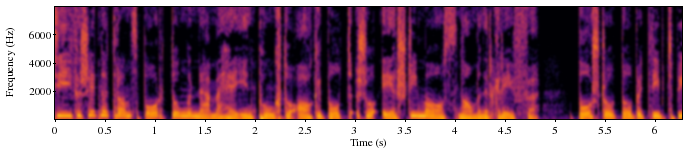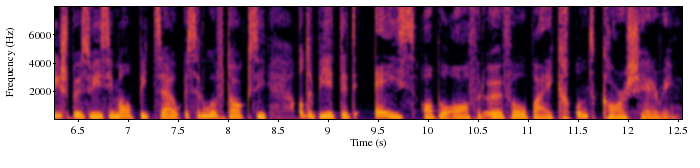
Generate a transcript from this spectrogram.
Die verschiedenen Transportunternehmen haben in puncto Angebot schon erste Massnahmen ergriffen. Postauto betreibt beispielsweise im Appenzell ein Ruftaxi oder bietet ein Abo an für ÖV, Bike und Carsharing.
